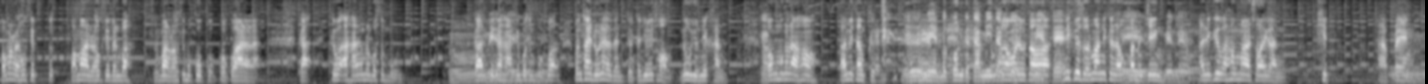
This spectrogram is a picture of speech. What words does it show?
ประมาณ160ประมาณ160เป็นบ่ส่วนมาก160บวกกว่าๆนั่นแหละก็คือว่าอาหารมันบ่สมบูรณ์อ๋อ การกินอาหารคือบสมบูรณ์เพราะคนไทยดูแลแต่แต่แต่อยู่ในท้องหรู้อยู่ในคันครับ ของเมืองลาวเฮาตามมีตามเกิดเออแม่นบางคนก็ตามมีตามถูกต้องเกิดถูกต้องแม่นแท้นี่คือส่วนมากนี่คือเราความเป็นจริง แม่นแล้วอันนี้คือว่าเฮามาซอยกันคิดอ่าแปลงอื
